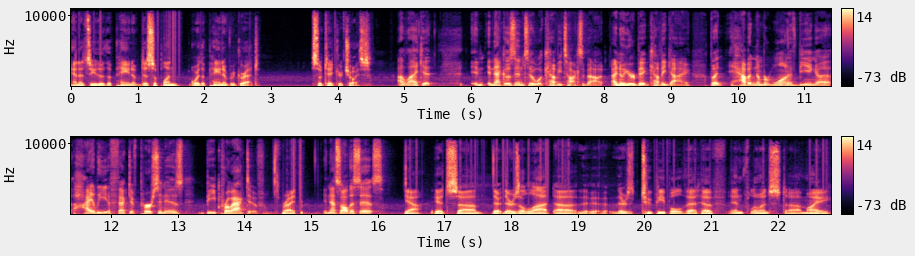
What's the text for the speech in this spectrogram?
And it's either the pain of discipline or the pain of regret. So take your choice. I like it and, and, that goes into what Covey talks about. I know you're a big Covey guy, but habit number one of being a highly effective person is be proactive. Right. And that's all this is. Yeah, it's um, there, there's a lot. Uh, there's two people that have influenced uh, my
